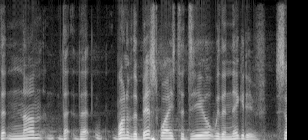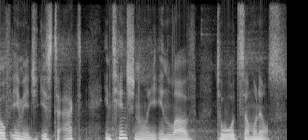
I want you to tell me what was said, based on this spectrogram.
that, none, that, that one of the best ways to deal with a negative self image is to act intentionally in love towards someone else,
